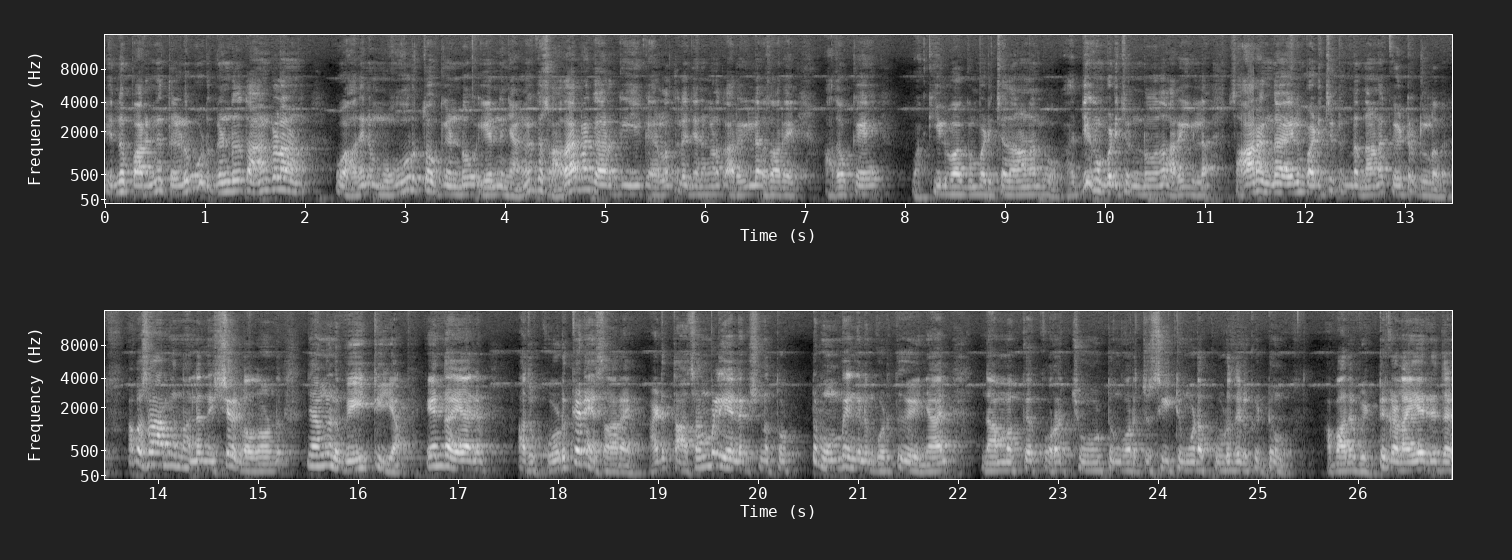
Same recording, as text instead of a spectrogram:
എന്ന് പറഞ്ഞ് തെളിവ് കൊടുക്കേണ്ടത് താങ്കളാണ്. ഓ അതിന് മുഹൂർത്തമൊക്കെ ഉണ്ടോ എന്ന് ഞങ്ങൾക്ക് സാധാരണക്കാർക്ക് ഈ കേരളത്തിലെ ജനങ്ങൾക്ക് അറിയില്ല സാറേ. അതൊക്കെ വക്കീൽ ഭാഗം പഠിച്ചതാണല്ലോ. അദ്ദേഹം പഠിച്ചിട്ടുണ്ടോ എന്ന് അറിയില്ല. സാർ എന്തായാലും പഠിച്ചിട്ടുണ്ടെന്നാണ് കേട്ടിട്ടുള്ളത്. അപ്പോൾ സാറിന് നല്ല നിശ്ചയമുള്ളതുകൊണ്ട് ഞങ്ങൾ വെയിറ്റ് ചെയ്യാം. എന്തായാലും അത് കൊടുക്കണേ സാറേ. അടുത്ത അസംബ്ലി ഇലക്ഷന് തൊട്ട് മുമ്പെങ്കിലും കൊടുത്തു കഴിഞ്ഞാൽ നമുക്ക് കുറച്ച് വോട്ടും കുറച്ച് സീറ്റും കൂടെ കൂടുതൽ കിട്ടും. അപ്പോൾ അത് വിട്ടുകളയരുത്.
